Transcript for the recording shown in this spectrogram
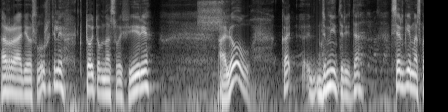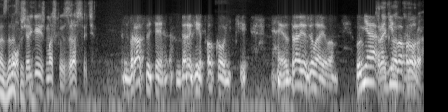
радиослушателя. Кто это у нас в эфире? Алло. Дмитрий, да? Сергей Москва, здравствуйте. О, Сергей из Москвы, здравствуйте. Здравствуйте, дорогие полковники. Здравия желаю вам. У меня один вопрос. Ура.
